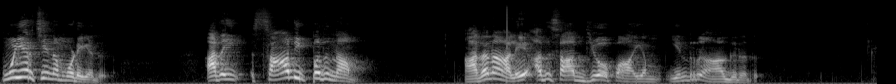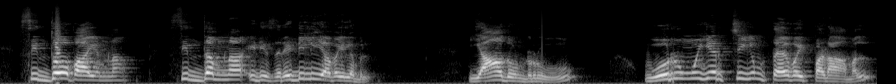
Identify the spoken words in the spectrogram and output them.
முயற்சி நம்முடையது. அதை சாதிப்பது நாம். அதனாலே அது சாத்தியோபாயம் என்று ஆகிறது. சித்தோபாயம்னா சித்தம்னா இட் இஸ் ரெடிலி அவைலபிள் யாதொன்று ஒரு முயற்சியும் தேவைப்படாமல்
